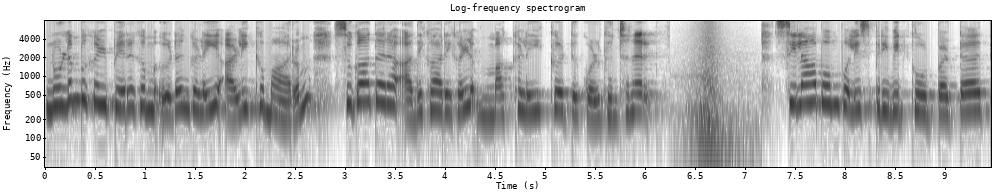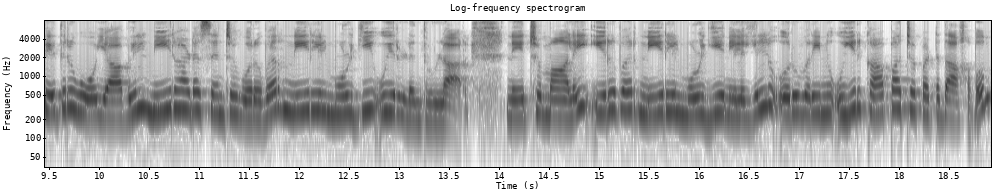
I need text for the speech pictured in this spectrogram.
நுழம்புகள் பெருகும் இடங்களை அழிக்குமாறும் சுகாதார அதிகாரிகள் மக்களை கேட்டுக்கொள்கின்றனர். சிலாபம் போலீஸ் பிரிவிற்கு உட்பட்ட தெதிரு ஓயாவில் நீராட சென்ற ஒருவர் நீரில் மூழ்கி உயிரிழந்துள்ளார். நேற்று மாலை இருவர் நீரில் மூழ்கிய நிலையில் ஒருவரின் உயிர் காப்பாற்றப்பட்டதாகவும்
